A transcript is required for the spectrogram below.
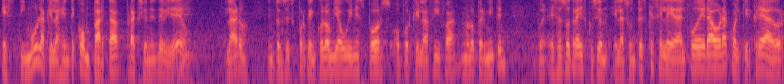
estimula que la gente comparta fracciones de video. Claro. Entonces, ¿por qué en Colombia Win Sports o por qué la FIFA no lo permiten? Pues esa es otra discusión. El asunto es que se le da el poder ahora a cualquier creador,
